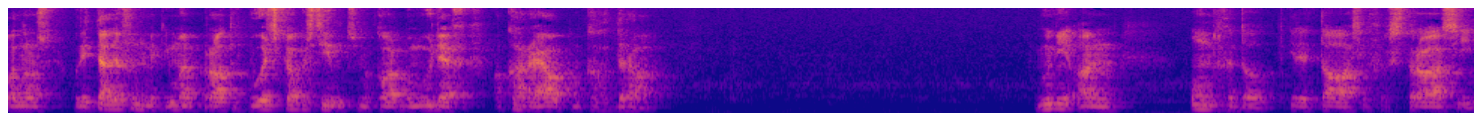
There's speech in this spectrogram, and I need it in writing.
Wanneer ons oor die telefoon met iemand praat of boodskappe stuur, moet ons mekaar bemoedig, mekaar help, mekaar dra. Moenie aan ongeduld, irritasie, frustrasie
